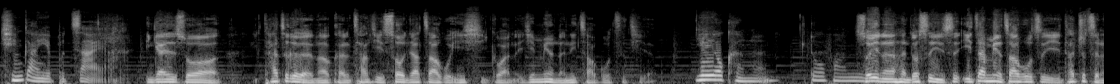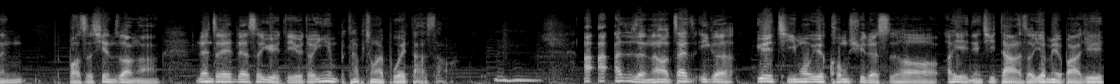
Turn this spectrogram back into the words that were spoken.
情感也不在啊。应该是说，他这个人呢，可能长期受人家照顾已经习惯了，已经没有能力照顾自己了。也有可能多方面，所以呢，很多事情是一旦没有照顾自己，他就只能保持现状啊，让这些垃圾越叠越多，因为他从来不会打扫。嗯哼，啊啊啊！人哦，在一个越寂寞越空虚的时候，而且年纪大的时候又没有办法去，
